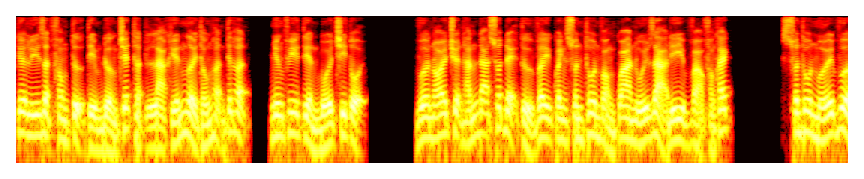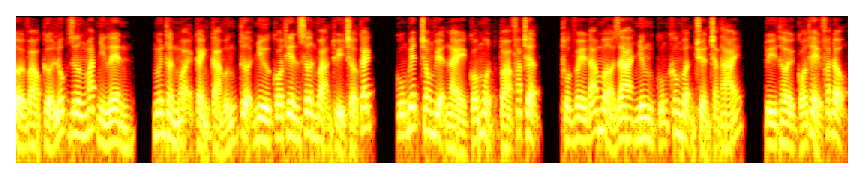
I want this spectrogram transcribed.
kia lý giật phong tự tìm đường chết thật là khiến người thống hận tiếp hận, nhưng phi tiền bối chi tội. Vừa nói chuyện hắn đã xuất đệ tử vây quanh xuân thôn vòng qua núi giả đi vào phòng khách. Xuân thôn mới vừa vào cửa lúc dương mắt nhìn lên, nguyên thần ngoại cảnh cảm ứng tựa như có thiên sơn vạn thủy trợ cách, cũng biết trong viện này có một tòa pháp trận, thuộc về đã mở ra nhưng cũng không vận chuyển trạng thái, tùy thời có thể phát động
